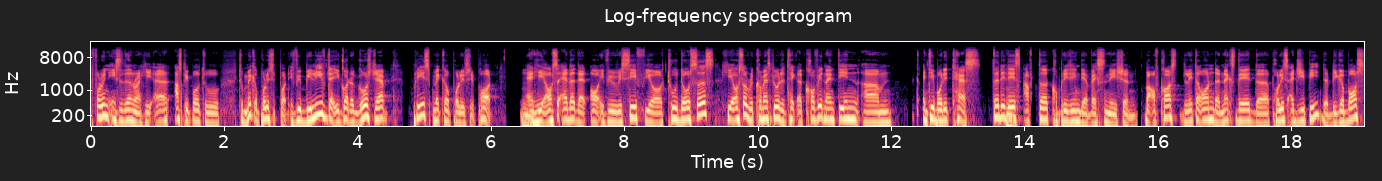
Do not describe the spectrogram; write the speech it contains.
following incident, right, he asked people to to make a police report. If you believe that you got a ghost jab, please make a police report. Mm. And he also added that, oh, if you receive your two doses, he also recommends people to take a COVID 19 um, antibody test 30 days after completing their vaccination. But of course, later on, the next day, the police IGP, the bigger boss,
